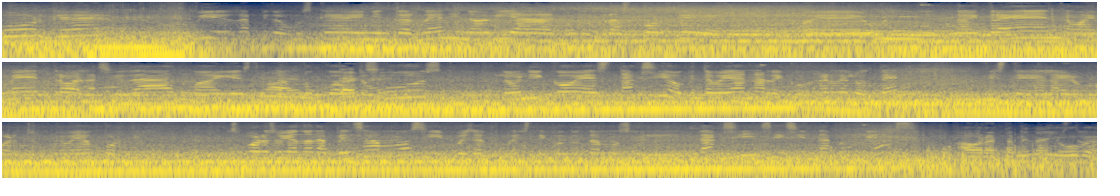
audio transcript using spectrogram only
porque muy rápido busqué en internet y no había transporte, eh, un- no hay tren, no hay metro a la ciudad, no hay este No hay tampoco taxi. Lo único es taxi o que te vayan a recoger del hotel este, al aeropuerto, que vayan por ti. Pues por eso ya no la pensamos y pues ya este, contratamos el taxi, 600 rupias. Ahora también hay Uber,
